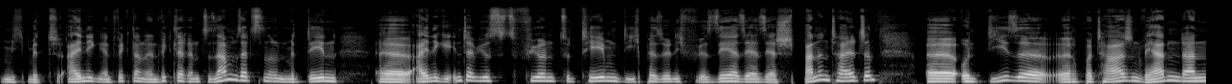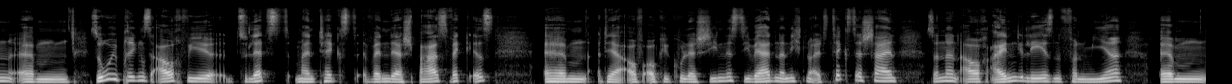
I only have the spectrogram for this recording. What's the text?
äh, mich mit einigen Entwicklern und Entwicklerinnen zusammensetzen und mit denen äh, einige Interviews führen zu Themen, die ich persönlich für sehr, sehr, sehr spannend halte. Äh, und diese äh, Reportagen werden dann, ähm, so übrigens auch wie zuletzt mein Text, wenn der Spaß weg ist, ähm, der auf Okay Cool erschienen ist, die werden dann nicht nur als Text erscheinen, sondern auch eingelesen von mir ähm,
